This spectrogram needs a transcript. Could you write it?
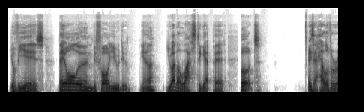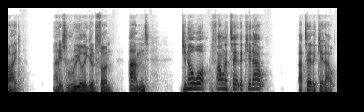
your VAs, they all earn before you do. You know, you are the last to get paid. But it's a hell of a ride and it's really good fun. And do you know what? If I want to take the kid out, I take the kid out.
